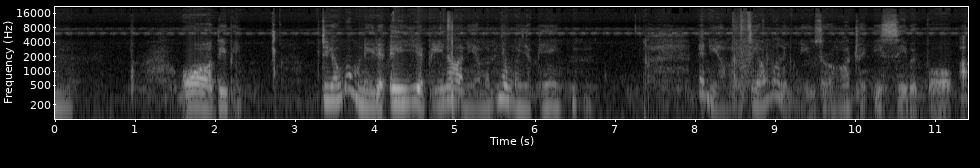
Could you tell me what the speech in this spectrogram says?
มအော်ဒီပြီတရားမမနေတဲ့အိမ်ကြီးရဲ့ဘေးနားနေရာမှာမြုပ်မရမင်းအဲ့နေရာမှာကြောင်မလည်းမနေဘူးဆိုတော့ငါထွက် easy ပဲပေါ့အာ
